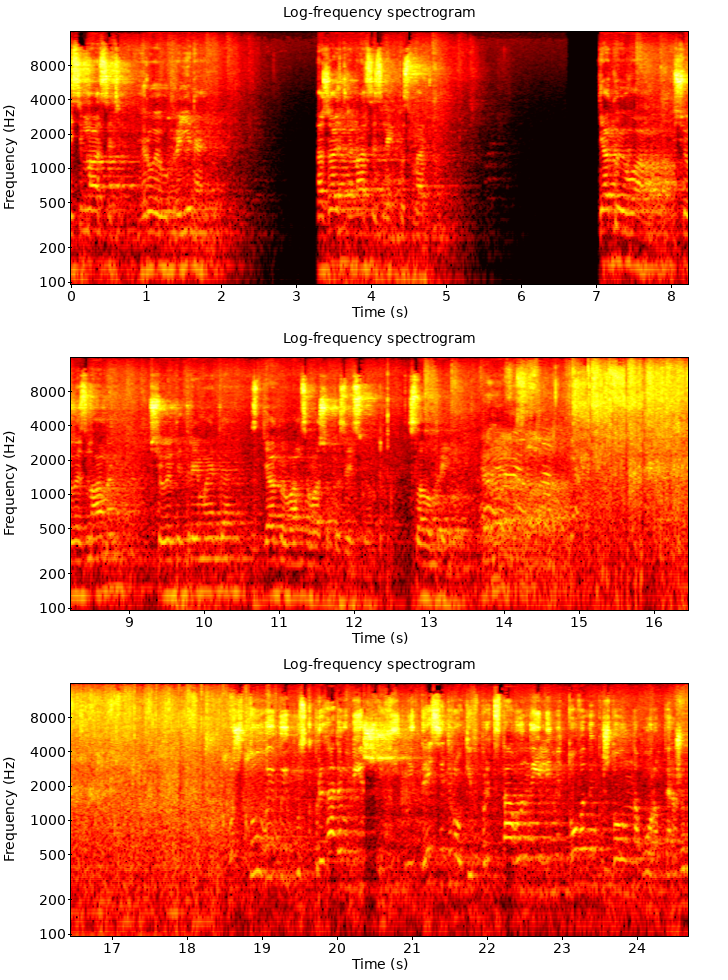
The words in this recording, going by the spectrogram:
18 героїв України. На жаль, 13 з них посмертно. Дякую вам, що ви з нами, що ви підтримуєте. Дякую вам за вашу позицію. Слава Україні! Поштовий випуск бригади Рубіж гідні 10 років представлений лімітованим поштовим набором тиражом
